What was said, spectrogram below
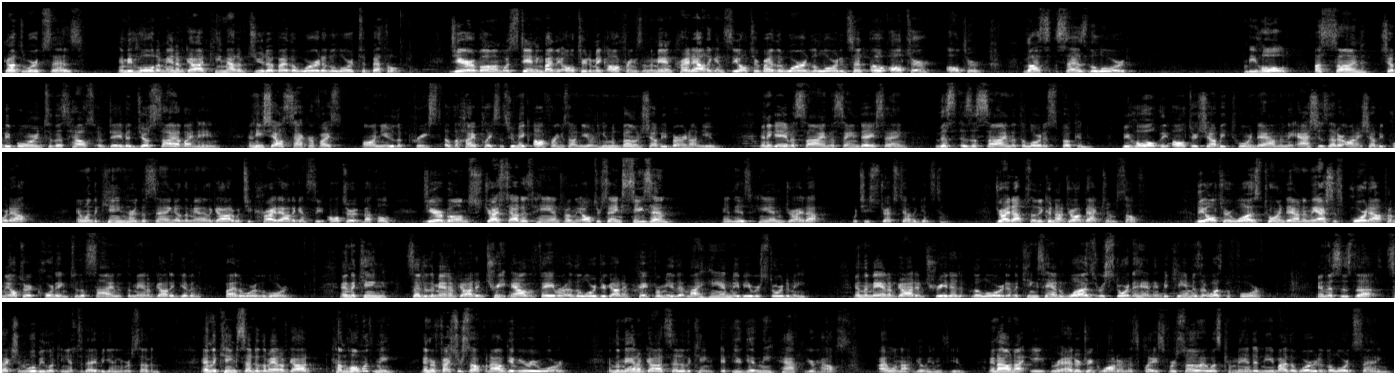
God's word says, And behold, a man of God came out of Judah by the word of the Lord to Bethel. Jeroboam was standing by the altar to make offerings, and the man cried out against the altar by the word of the Lord and said, O altar, altar, thus says the Lord, Behold, a son shall be born to this house of David, Josiah by name, and he shall sacrifice on you the priests of the high places, who make offerings on you, and human bones shall be burned on you. And he gave a sign the same day, saying, This is a sign that the Lord has spoken. Behold, the altar shall be torn down, and the ashes that are on it shall be poured out. And when the king heard the saying of the man of the God, which he cried out against the altar at Bethel, Jeroboam stretched out his hand from the altar, saying, Seize him! And his hand dried up, which he stretched out against him. Dried up so that he could not draw it back to himself. The altar was torn down, and the ashes poured out from the altar according to the sign that the man of God had given by the word of the Lord. And the king said to the man of God, Entreat now the favor of the Lord your God, and pray for me that my hand may be restored to me. And the man of God entreated the Lord, and the king's hand was restored to him and became as it was before. And this is the section we'll be looking at today, beginning of verse 7. And the king said to the man of God, Come home with me and refresh yourself, and I'll give you a reward. And the man of God said to the king, If you give me half your house, I will not go in with you and I will not eat bread or drink water in this place, for so it was commanded me by the word of the Lord, saying,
